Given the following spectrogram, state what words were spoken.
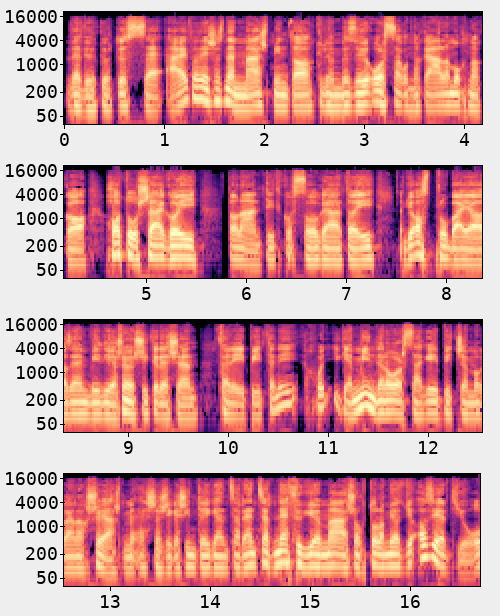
vevőkört összeállítani, és ez nem más, mint a különböző országoknak, államoknak a hatóságai, talán titkos szolgálatai, hogy azt próbálja az Nvidia és nagyon sikeresen felépíteni, hogy igen, minden ország építsen magának saját mesterséges intelligencia rendszert, ne függjön másoktól, ami azért jó,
